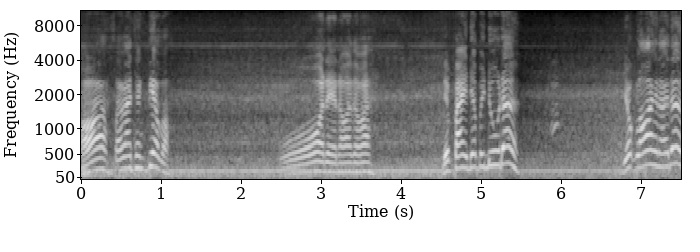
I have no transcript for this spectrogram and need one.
อ๋อสายบ้านช่างเตี้ยป่ะโอ้เดี๋ยวนอนแต่ว่าเดี๋ยวไปเดี๋ยวไปดูเด้อยกล้อให้หน่อยเด้อ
